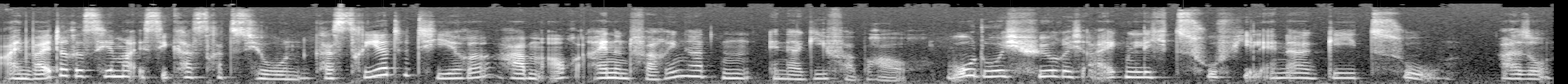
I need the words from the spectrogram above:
ein weiteres Thema ist die Kastration. Kastrierte Tiere haben auch einen verringerten Energieverbrauch. Wodurch führe ich eigentlich zu viel Energie zu? Also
